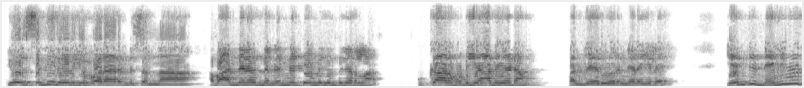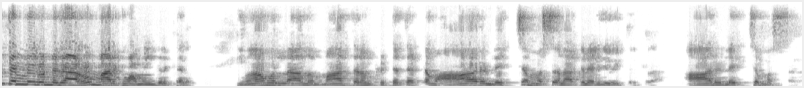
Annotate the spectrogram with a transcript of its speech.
இவர் சென்னீர் கழிக்க போறாருன்னு சொன்னா அப்ப அந்த நேரத்துல நின்னுட்டு ஒண்ணு கண்டுக்கரலாம் உட்கார முடியாத இடம் பல்வேறு ஒரு நிலையிலே. என்று நெகிழ்வுத்தன்மை கொண்டதாகவும் மார்க்கம் அமைந்திருக்கிறது. இமாமுல்லாத மாத்திரம் கிட்டத்தட்ட ஆறு லட்சம் மசனாக்கள் எழுதி வைத்திருக்கிறார். ஆறு லட்சம் மசனா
